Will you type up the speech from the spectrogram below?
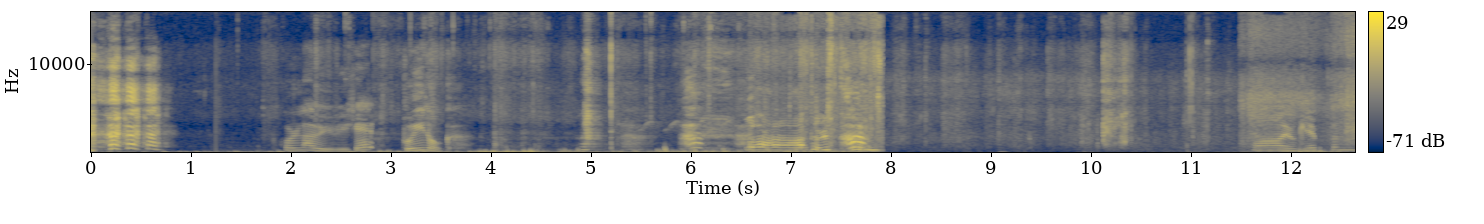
홀라 비비게 브이로그. 와, 돌진. 와, 여기 예쁜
